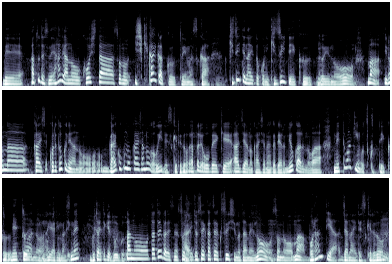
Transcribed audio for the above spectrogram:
であとですねやはりあのこうしたその意識改革といいますか気づいてないところに気づいていくというのを、うん。まあいろんな会社これ特にあの外国の会社の方が多いですけれどやっぱり欧米系アジアの会社なんかでやるよくあるのはネットワーキングを作っていくネットというワーキングをのはやりますね。具体的にはどういうことあの例えばですね、そうしたはい。女性活躍推進のための、うん。そのまあボランティアじゃないですけれど、うん。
